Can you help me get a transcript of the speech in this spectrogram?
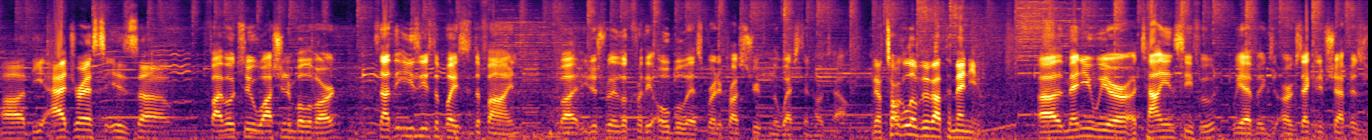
uh the address is uh, 502 Washington Boulevard. It's not the easiest of places to find but you just really look for the obelisk right across the street from the Westin Hotel. Now, talk a little bit about the menu. Uh, the menu, we are Italian seafood. We have ex- our executive chef is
